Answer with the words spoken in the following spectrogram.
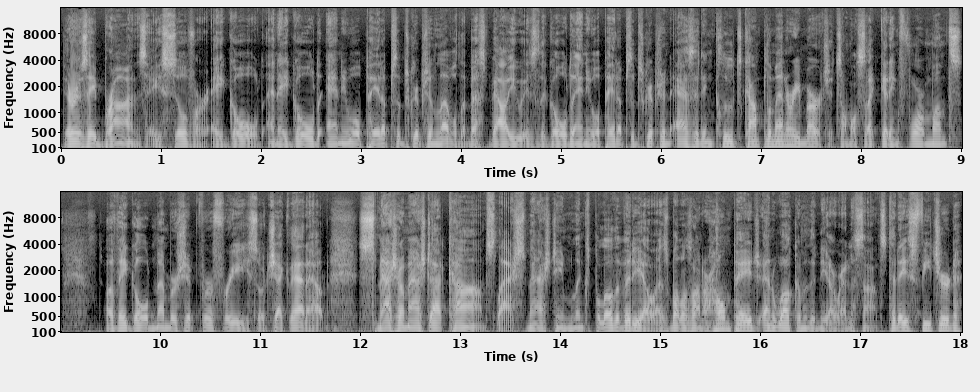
There is a bronze, a silver, a gold, and a gold annual paid up subscription level. The best value is the gold annual paid up subscription as it includes complimentary merch. It's almost like getting four months of a gold membership for free, so check that out. SmashoMash.com slash Smash Team links below the video, as well as on our homepage, and welcome to the Neo Renaissance. Today's featured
